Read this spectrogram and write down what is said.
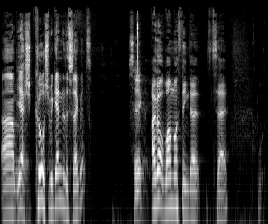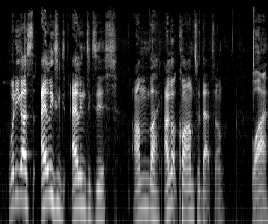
Um, yeah, sh- cool. Should we get into the segments? Sick. I got one more thing to say. What do you guys? Aliens, aliens exist. I'm like, I got qualms with that song. Why?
